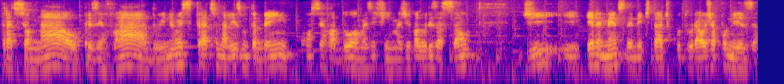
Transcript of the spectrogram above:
tradicional, preservado, e não esse tradicionalismo também conservador, mas enfim, mas de valorização de elementos da identidade cultural japonesa.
